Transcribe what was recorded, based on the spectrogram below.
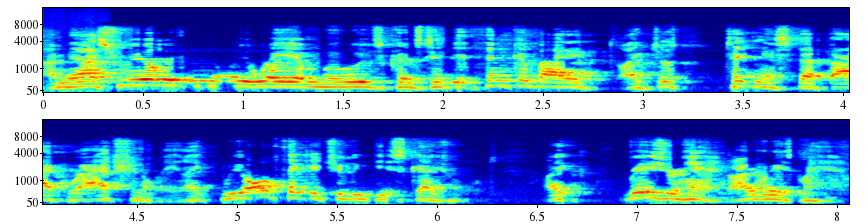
I mean, that's really the only way it moves. Because if you think about it, like just taking a step back rationally, like we all think it should be descheduled. Like raise your hand. I raise my hand.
